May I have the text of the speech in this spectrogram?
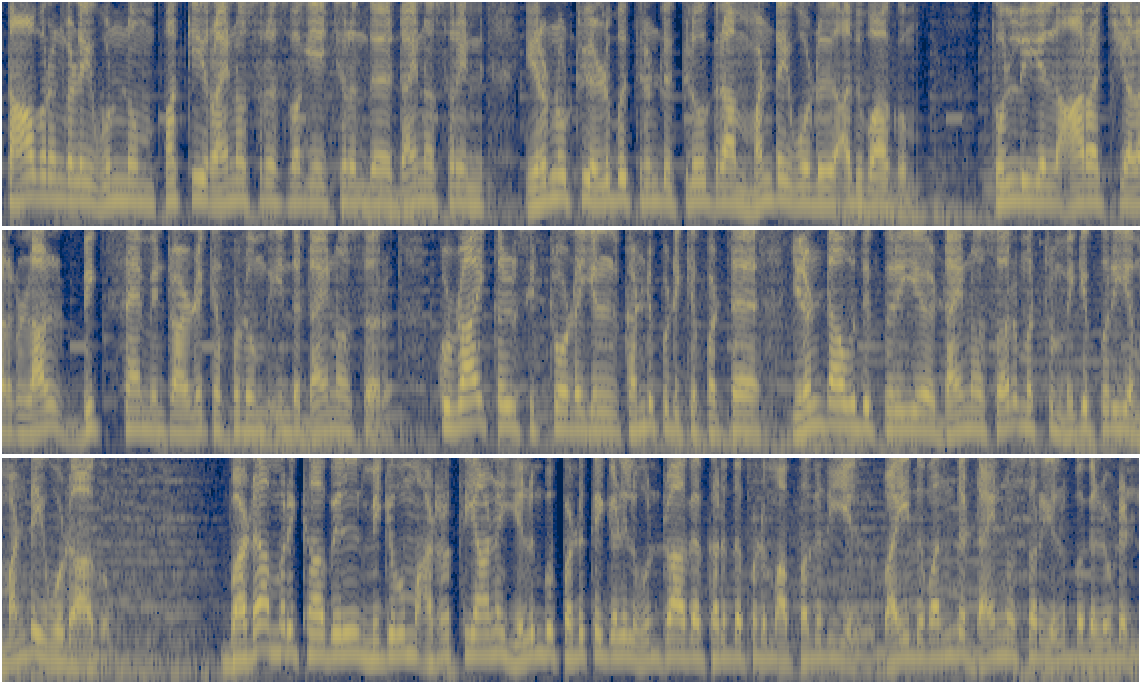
தாவரங்களை உண்ணும் பக்கி ரைனோசரஸ் வகையைச் சேர்ந்த டைனோசரின் இருநூற்று எழுபத்தி இரண்டு கிலோகிராம் மண்டை ஓடு அதுவாகும். தொல்லியல் ஆராய்ச்சியாளர்களால் பிக் சாம் என்று அழைக்கப்படும் இந்த டைனோசர் குழாய்க்கல் சிற்றோடையில் கண்டுபிடிக்கப்பட்ட இரண்டாவது பெரிய டைனோசர் மற்றும் மிகப்பெரிய மண்டை ஓடு ஆகும். வட அமெரிக்காவில் மிகவும் அடர்த்தியான எலும்பு படுக்கைகளில் ஒன்றாக கருதப்படும் அப்பகுதியில் வயது வந்த டைனோசர் எலும்புகளுடன்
